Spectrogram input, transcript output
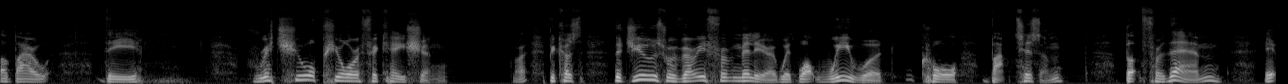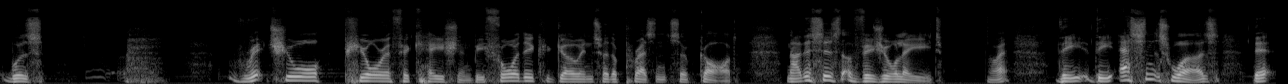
about the ritual purification. Right? Because the Jews were very familiar with what we would call baptism, but for them it was ritual purification before they could go into the presence of God. Now, this is a visual aid. Right? The, the essence was that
